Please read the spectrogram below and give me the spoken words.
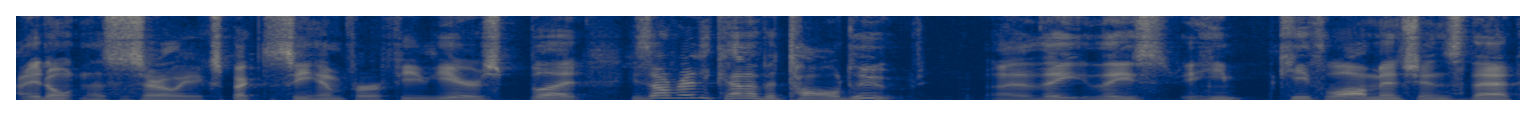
I don't necessarily expect to see him for a few years, but he's already kind of a tall dude. Uh, they they he Keith Law mentions that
